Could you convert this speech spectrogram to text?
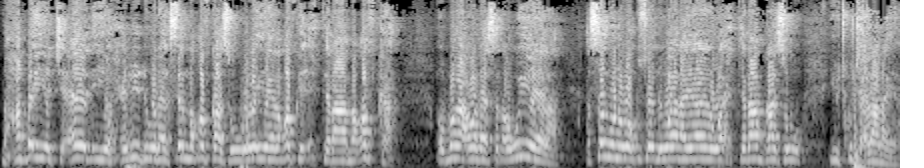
Maxabe iyo jeceyl iyo xidhiidh wanaagsanna qofkaas wuula yeeran qofka ixtiraama qofka oo magac wanaagsan ugu yeera isaguna waa ku soo dhawaanaya waa ixtiraamkaas yuu ku jeclaanaya.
